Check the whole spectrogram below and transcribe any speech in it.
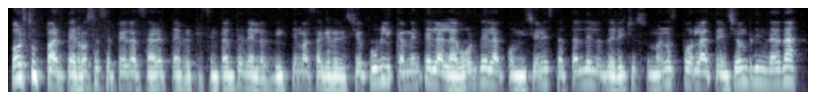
Por su parte, Rosa Cepeda Zárate, representante de las víctimas, agradeció públicamente la labor de la Comisión Estatal de los Derechos Humanos por la atención brindada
